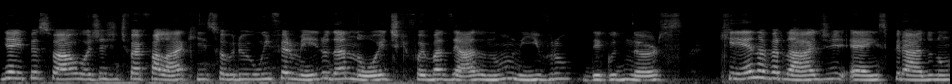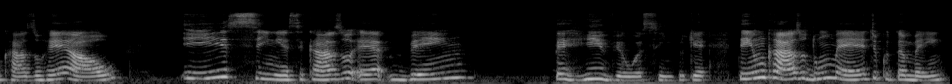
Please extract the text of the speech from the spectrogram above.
E aí, pessoal, hoje a gente vai falar aqui sobre o Enfermeiro da Noite, que foi baseado num livro, The Good Nurse, que na verdade é inspirado num caso real. E sim, esse caso é bem terrível, assim, porque tem um caso de um médico também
